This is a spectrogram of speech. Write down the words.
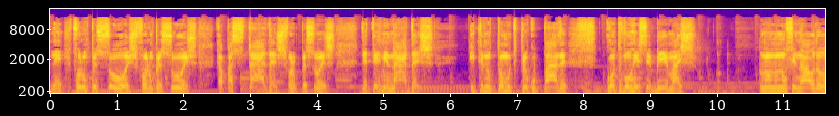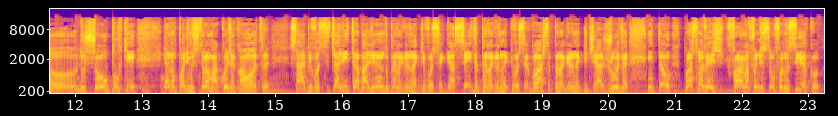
Né? Foram pessoas, foram pessoas capacitadas, foram pessoas determinadas e que não estão muito preocupadas quanto vão receber, mas no, no, final do, do show, porque ela não pode misturar uma coisa com a outra, sabe? Você tá ali trabalhando pela grana que você aceita, pela grana que você gosta, pela grana que te ajuda. Então, próxima vez, fala na fundição, for no circo,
